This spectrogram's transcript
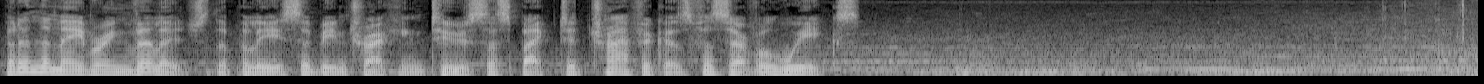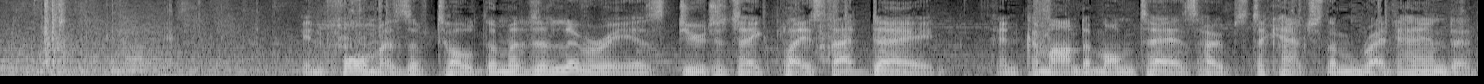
But in the neighboring village, the police have been tracking two suspected traffickers for several weeks. Informers have told them a delivery is due to take place that day, and Commander Montez hopes to catch them red-handed.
